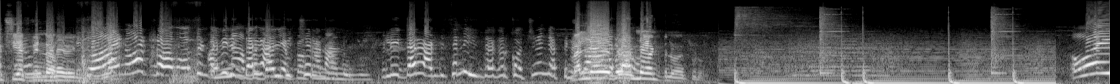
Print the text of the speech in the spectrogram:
వచ్చి వీళ్ళిద్దరు కనిపిస్తే నీ దగ్గరకు నేను చెప్పిన. మళ్ళీ ఎప్పుడు అంటున్నావు ఇప్పుడు. ఓయ్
